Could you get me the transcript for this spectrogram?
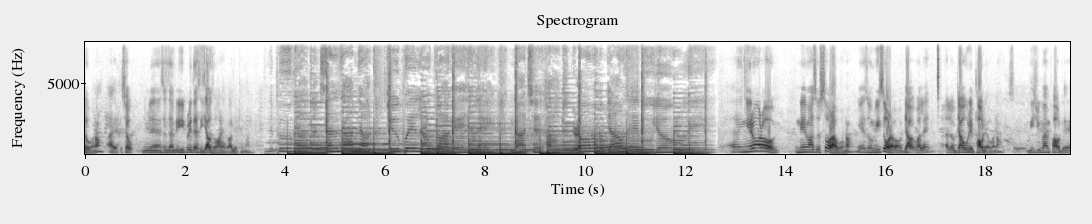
လို့ပေါ့နော်အဲတချို့မြန်မြန်ဆန်ဆန်ပြီးပြည့်သက်စီရောက်သွားတယ်ပေါ့အဲ့လိုထင်ပါတယ် ne puga san za mya chu pwe lo twa ge yin le nga chit ha ro ma ma pyaung le bu yong le အဲငယ်တော့ကတော့ငယ်မှာဆိုစော့တာပေါ့နော်ငယ်ဆိုမီးစော့တာပေါ့ပြောက်ပါလေအဲ့လိုပြောက်ဦးတွေဖောက်တယ်ပေါ့နော်မီးရှူပန်းဖောက်တယ်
